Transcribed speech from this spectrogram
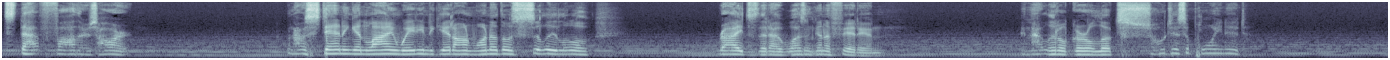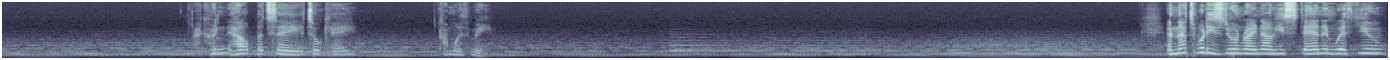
It's that Father's heart. When I was standing in line waiting to get on one of those silly little rides that I wasn't going to fit in, and that little girl looked so disappointed. couldn't help but say, It's okay, come with me. And that's what he's doing right now. He's standing with you.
